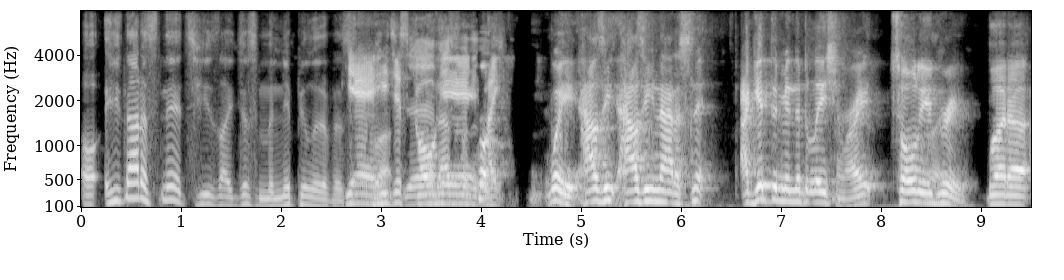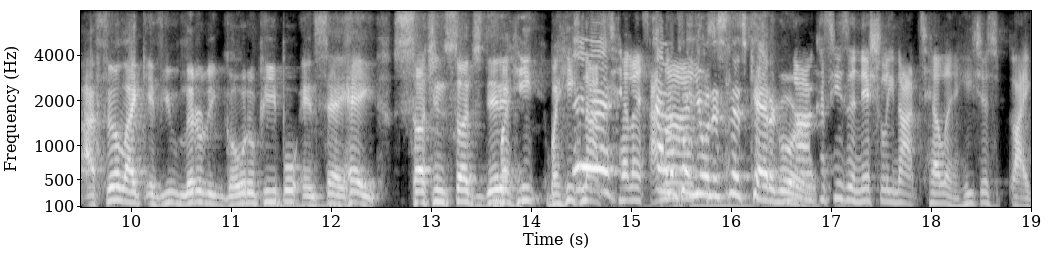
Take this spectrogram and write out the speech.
Oh, he's not a snitch. He's like just manipulative as Yeah, he just Yeah, go ahead. Like Wait, how's he? How's he not a snitch? I get the manipulation, right? Totally Right. agree. But uh, I feel like if you literally go to people and say, "Hey, such and such did but it," he but he's Eh, not telling it's time to put you in the snitch category. Nah, because he's initially not telling. He's just like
